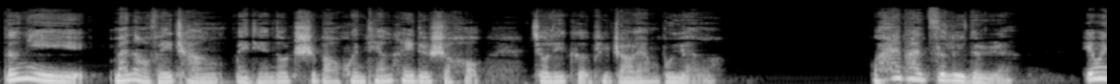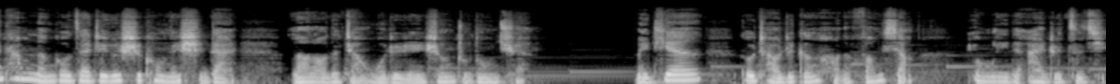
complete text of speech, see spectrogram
等你满脑肥肠，每天都吃饱混天黑的时候，就离嗝屁着凉不远了。我害怕自律的人，因为他们能够在这个失控的时代，牢牢地掌握着人生主动权，每天都朝着更好的方向，用力地爱着自己。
